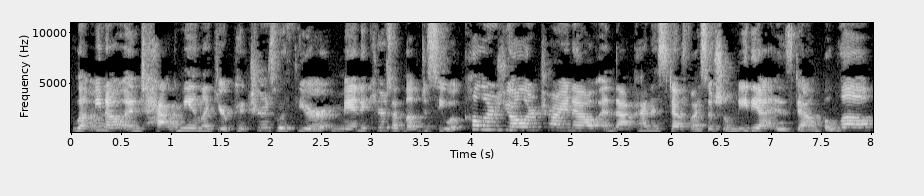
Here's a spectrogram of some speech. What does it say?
let me know and tag me in like your pictures with your manicures. I'd love to see what colors y'all are trying out and that kind of stuff. My social media is down below.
